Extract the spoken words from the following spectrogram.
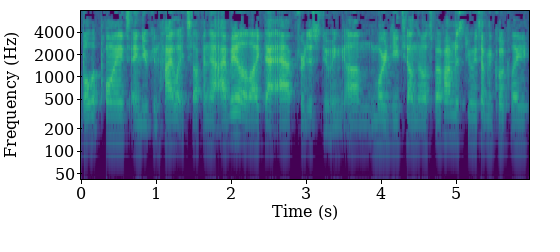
bullet points and you can highlight stuff in it. I really like that app for just doing um, more detailed notes. But if I'm just doing something quickly,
